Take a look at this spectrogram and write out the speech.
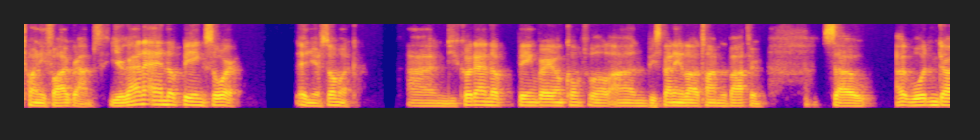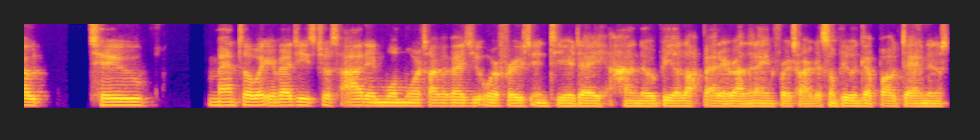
25 grams, you're going to end up being sore in your stomach and you could end up being very uncomfortable and be spending a lot of time in the bathroom. So I wouldn't go too mental with your veggies, just add in one more type of veggie or fruit into your day and it'll be a lot better rather than aim for a target. Some people get bogged down in it.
